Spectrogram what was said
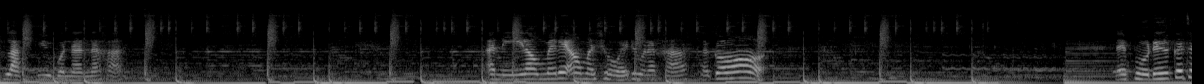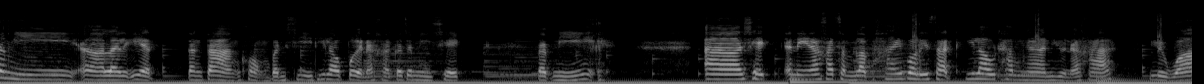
สลักอยู่บนนั้นนะคะ อันนี้เราไม่ได้เอามาโชว์ให้ดูนะคะ แล้วก็ในโฟลเดอร์ก็จะมีรายละเอียดต่างๆของบัญชีที่เราเปิดนะคะ ก็จะมีเช็คแบบนี้เช็คอันนี้นะคะสำหรับให้บริษัทที่เราทำงานอยู่นะคะ หรือว่า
